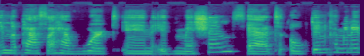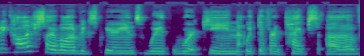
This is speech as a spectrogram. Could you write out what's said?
In the past, I have worked in admissions at Oakton Community College. So I have a lot of experience with working with different types of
